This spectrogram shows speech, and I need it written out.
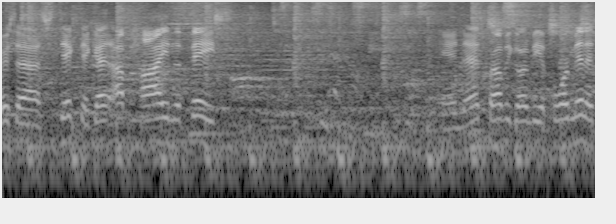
There's a stick that got up high in the face. And that's probably going to be a four minute.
